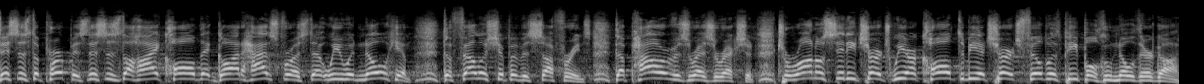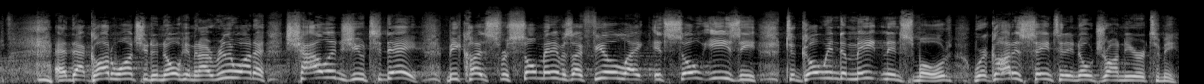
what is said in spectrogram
This is the purpose. This is the high call that God has for us that we would know Him, the fellowship of His sufferings, the power of His resurrection. Toronto City Church, we are called to be a church filled with people who know their God and that God wants you to know Him. And I really want to challenge you today because for so many of us, I feel like it's so easy to go into maintenance mode where God is saying today, No, draw nearer to me.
